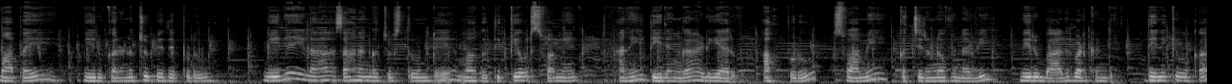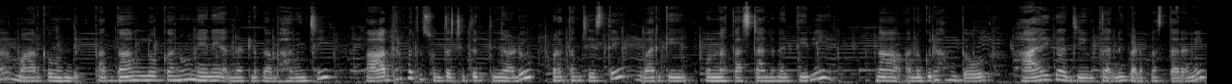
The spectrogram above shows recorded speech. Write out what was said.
మాపై మీరు కరుణ చూపేది ఎప్పుడు? మీరే ఇలా అసహనంగా చూస్తూ ఉంటే మాకు దిక్కేవరు స్వామి అని దీనంగా అడిగారు. అప్పుడు స్వామి ఒక చిరునవ్వు నవ్వి మీరు బాధపడకండి. దీనికి ఒక మార్గం ఉంది. పద్నాలుగులోకను నేనే అన్నట్లుగా భావించి భాద్రపద శుద్ధ చతుర్థి నాడు వ్రతం చేస్తే వారికి ఉన్న కష్టాలను తీరి నా అనుగ్రహంతో హాయిగా జీవితాన్ని గడపస్తారని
